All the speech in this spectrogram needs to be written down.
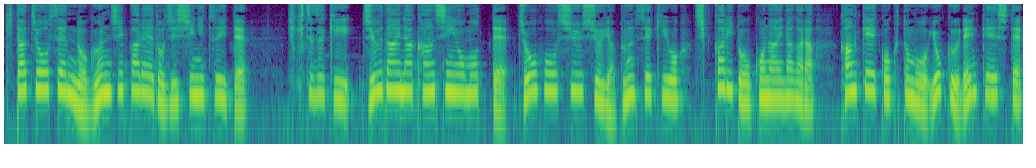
北朝鮮の軍事パレード実施について引き続き重大な関心を持って情報収集や分析をしっかりと行いながら関係国ともよく連携して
